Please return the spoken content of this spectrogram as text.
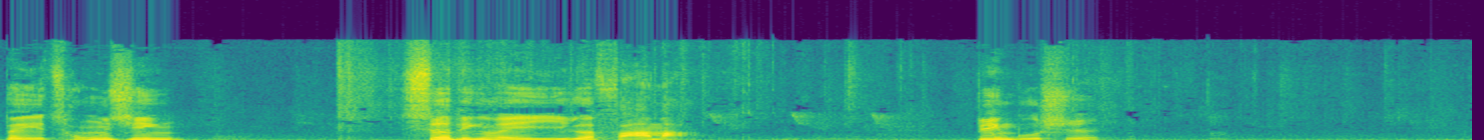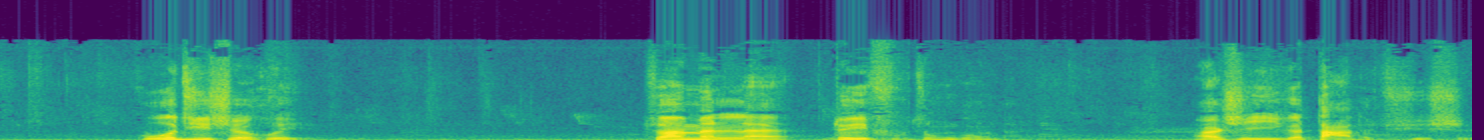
被重新设定为一个砝码，并不是国际社会专门来对付中共的，而是一个大的趋势。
